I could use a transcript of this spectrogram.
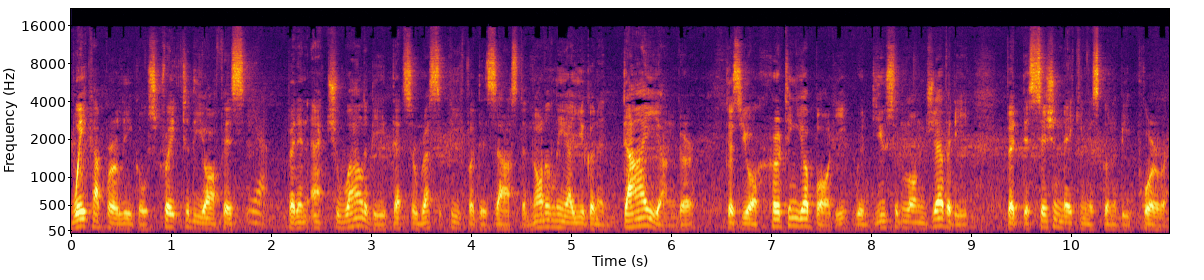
wake up early, go straight to the office. Yeah. But in actuality, that's a recipe for disaster. Not only are you going to die younger because you're hurting your body, reducing longevity, but decision making is going to be poorer.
